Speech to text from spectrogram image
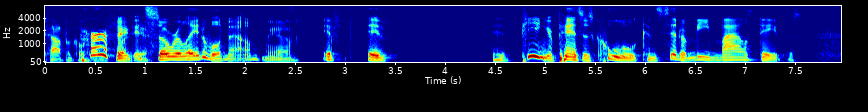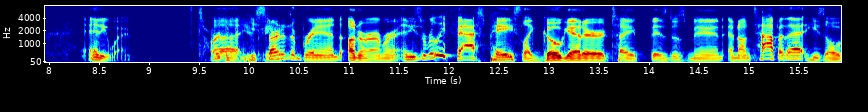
topical. Perfect. It's so relatable now. yeah. If if if peeing your pants is cool, consider me Miles Davis. Anyway, uh, he your started a brand, Under Armour, and he's a really fast-paced, like go-getter type businessman. And on top of that, he's a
